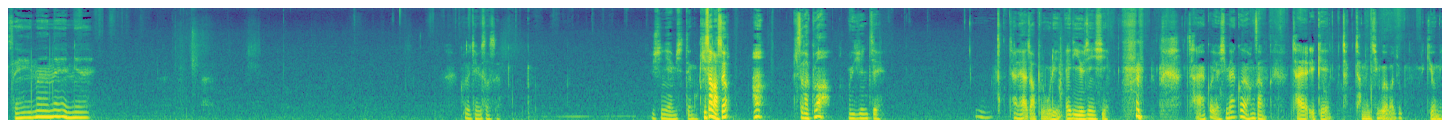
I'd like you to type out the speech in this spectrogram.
Say my name, yeah. 오늘 재밌었어요. 유신이 MC 된 거 기사 났어요? 아 기사 났구나. 우리 유진姐 잘해야죠 앞으로 우리 애기 유진 씨. 잘할 거예요. 열심히 할 거예요. 항상 잘 이렇게 착 잡는 친구여가지고 귀요미.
